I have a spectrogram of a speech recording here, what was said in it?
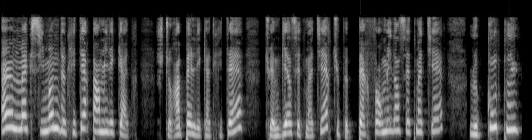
un maximum de critères parmi les quatre. Je te rappelle les quatre critères. Tu aimes bien cette matière, tu peux performer dans cette matière, le contenu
